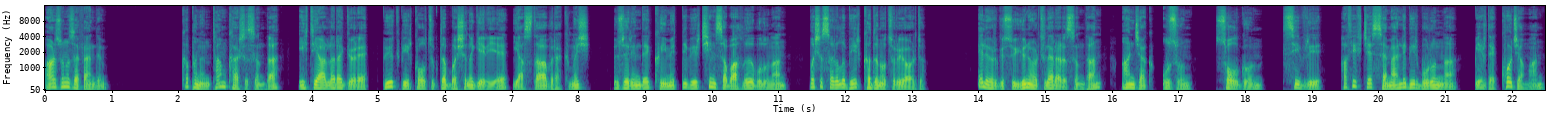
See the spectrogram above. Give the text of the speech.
Arzunuz efendim? Kapının tam karşısında ihtiyarlara göre büyük bir koltukta başını geriye yastığa bırakmış, üzerinde kıymetli bir Çin sabahlığı bulunan, başı sarılı bir kadın oturuyordu. El örgüsü yün örtüler arasından ancak uzun, solgun, sivri, hafifçe semerli bir burunla bir de kocaman,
